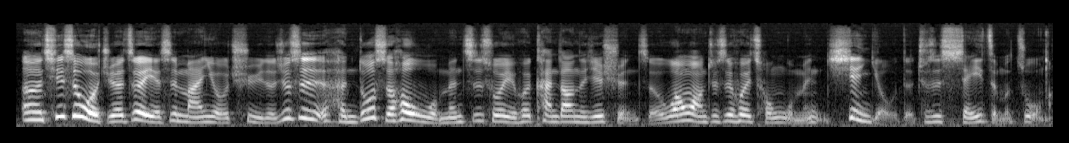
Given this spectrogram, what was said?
呃，其实我觉得这也是蛮有趣的，就是很多时候我们之所以会看到那些选择，往往就是会从我们现有的，就是谁怎么做嘛，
